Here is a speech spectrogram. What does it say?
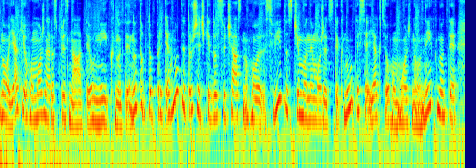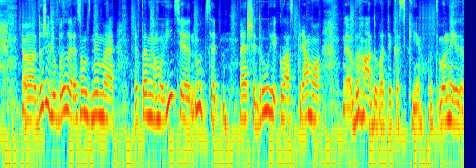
ну, як його можна розпізнати, уникнути. Ну, тобто притягнути трошечки до сучасного світу, з чим вони можуть стикнутися, як цього можна уникнути. Е, дуже любили разом з ними в певному віці. Ну, це перший, другий клас, прямо е, вигадувати казки. От вони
